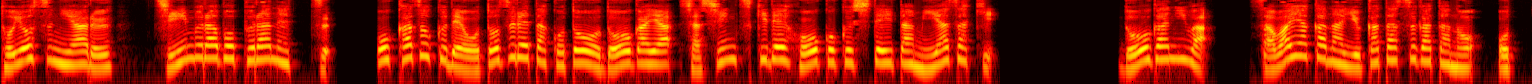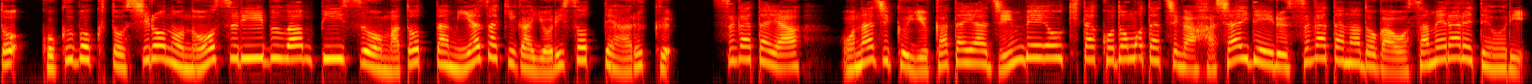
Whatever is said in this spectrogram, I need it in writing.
豊洲にあるチームラボプラネッツを家族で訪れたことを動画や写真付きで報告していた宮崎。動画には、爽やかな浴衣姿の夫、国木と白のノースリーブワンピースをまとった宮崎が寄り添って歩く姿や、同じく浴衣やジンベエを着た子供たちがはしゃいでいる姿などが収められており、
